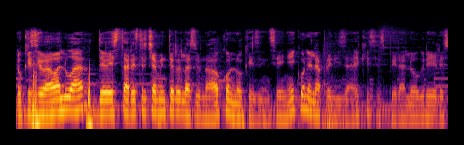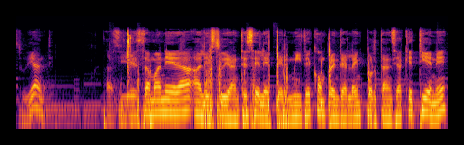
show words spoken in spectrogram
Lo que se va a evaluar debe estar estrechamente relacionado con lo que se enseña y con el aprendizaje que se espera logre el estudiante. Así de esta manera al estudiante se le permite comprender la importancia que tiene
